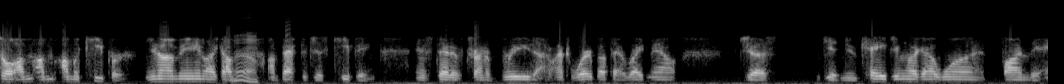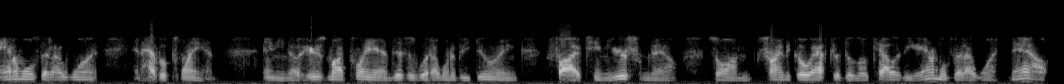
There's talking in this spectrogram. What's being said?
so I'm I'm I'm a keeper. You know what I mean? Like I'm Yeah. I'm back to just keeping instead of trying to breed. I don't have to worry about that right now. Just get new caging like I want, find the animals that I want, and have a plan. And you know, here's my plan. This is what I want to be doing five, ten years from now. So I'm trying to go after the locality animals that I want now.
